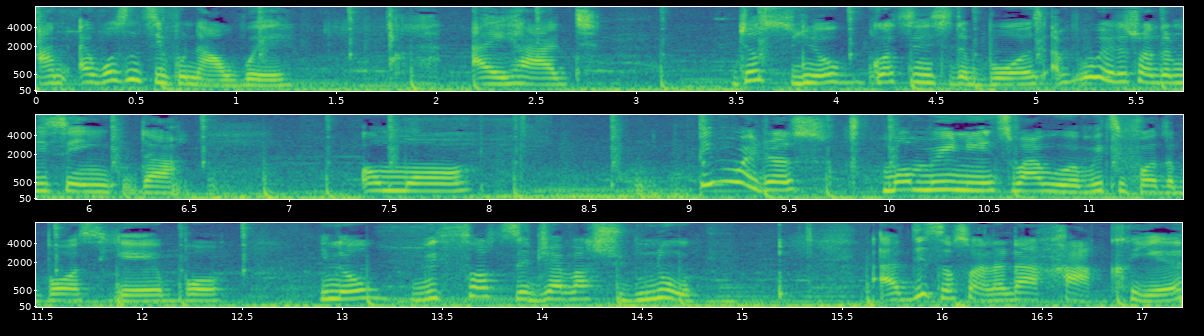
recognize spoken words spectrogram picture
and I wasn't even aware. I had just you know gotten into the bus and people were just randomly saying that or more people were just murmuring it while we were waiting for the bus here but you know we thought the driver should know. Uh, this is also another hack yeah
